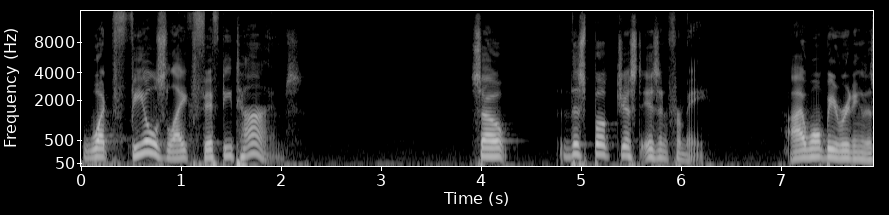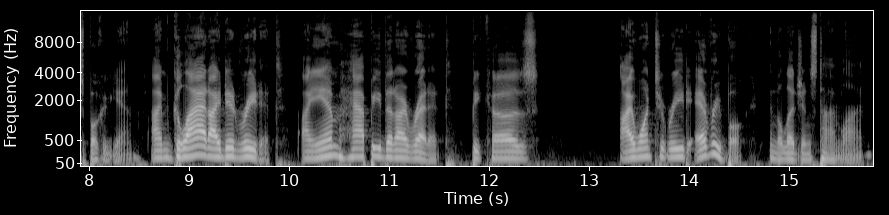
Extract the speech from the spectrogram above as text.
what feels like 50 times. So, this book just isn't for me. I won't be reading this book again. I'm glad I did read it. I am happy that I read it because I want to read every book in the Legends timeline.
